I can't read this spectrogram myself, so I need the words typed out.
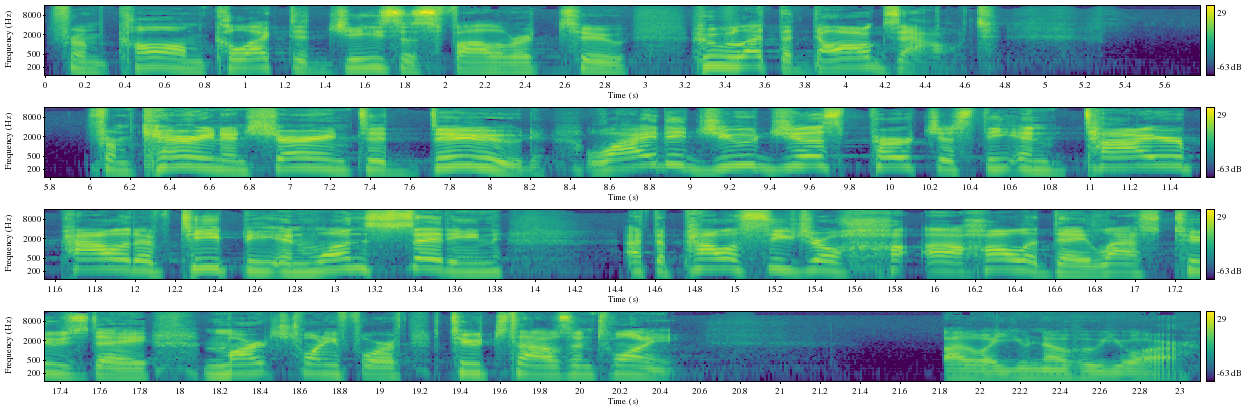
From calm, collected Jesus follower to who let the dogs out from caring and sharing to, dude, why did you just purchase the entire pallet of teepee in one sitting at the Palisadro ho- uh, holiday last Tuesday, March 24th, 2020? By the way, you know who you are.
